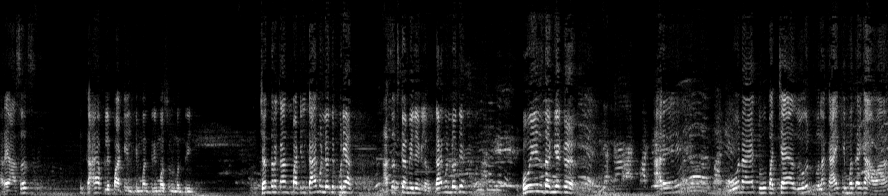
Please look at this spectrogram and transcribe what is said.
अरे असंच? काय आपले पाटील ते मंत्री महसूल मंत्री? चंद्रकांत पाटील काय म्हणले होते पुण्यात? असंच कमी लेखलं काय म्हणले होते? होईल दंगेकर? अरे कोण आहे तू बच्चा आहे अजून? तुला काय किंमत आहे का आवाज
